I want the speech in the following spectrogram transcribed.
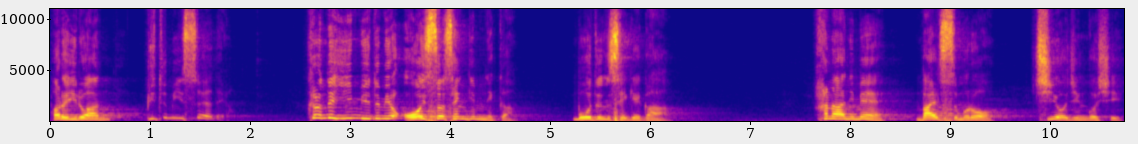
바로 이러한 믿음이 있어야 돼요. 그런데 이 믿음이 어디서 생깁니까? 모든 세계가 하나님의 말씀으로 지어진 것이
